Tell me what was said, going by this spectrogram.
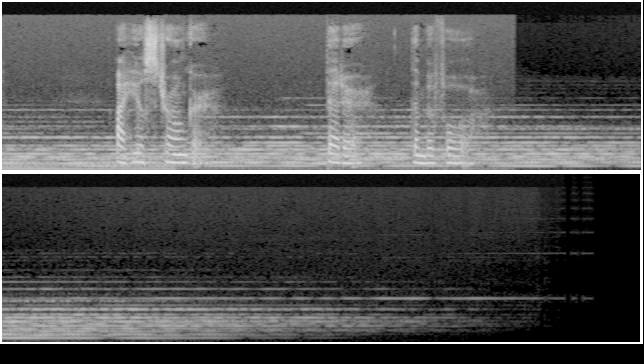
I heal stronger, better than before.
